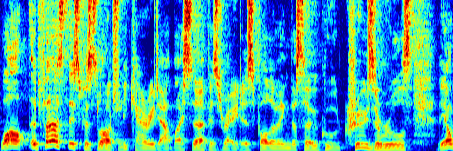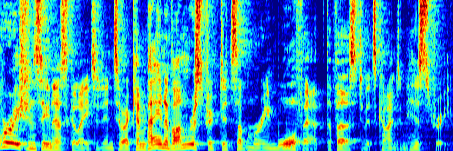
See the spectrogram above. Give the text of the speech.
While at first this was largely carried out by surface raiders following the so called cruiser rules, the operation soon escalated into a campaign of unrestricted submarine warfare, the first of its kind in history.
